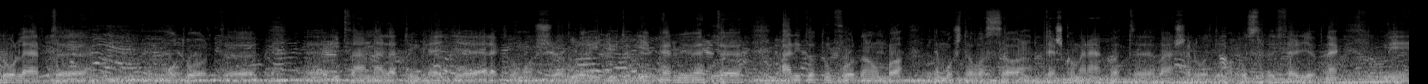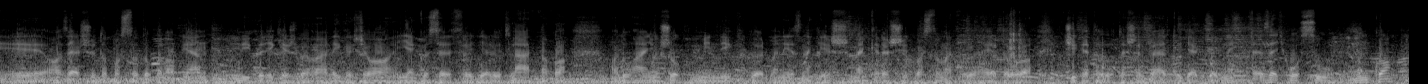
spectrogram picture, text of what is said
rollert, Yeah. Motort, itt vár mellettünk egy elektromos hulladékgyűjtő gépjárművet állítottunk forgalomba, de most tavasszal testkamerákat vásároltunk a közterületfelügyőknek, ami az első tapasztalatok alapján működik és beválik, és ha ilyen közterületfelügyelőt látnak a, a dohányosok, mindig körbenéznek és megkeresik azt a megfelelő helyet, ahol a csiket adott esetben el tudják dobni. Ez egy hosszú munka,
